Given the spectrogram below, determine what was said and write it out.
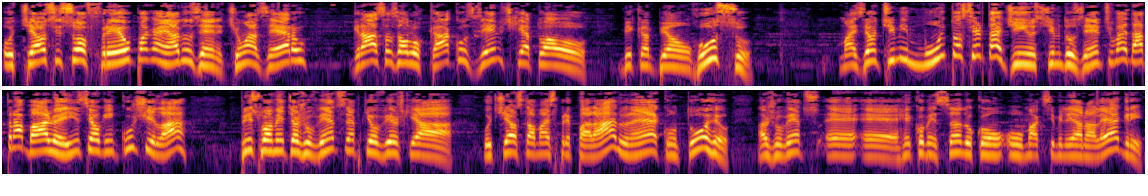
o, Chelsea sofreu para ganhar do Zenit. 1 a 0 graças ao Lukaku. O Zenit, que é atual bicampeão russo, mas é um time muito acertadinho. Esse time do Zenit vai dar trabalho aí se alguém cochilar, principalmente a Juventus, né? Porque eu vejo que a, o Chelsea está mais preparado, né? Com o Tuchel. A Juventus é, é, recomeçando com o Maximiliano Alegre.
